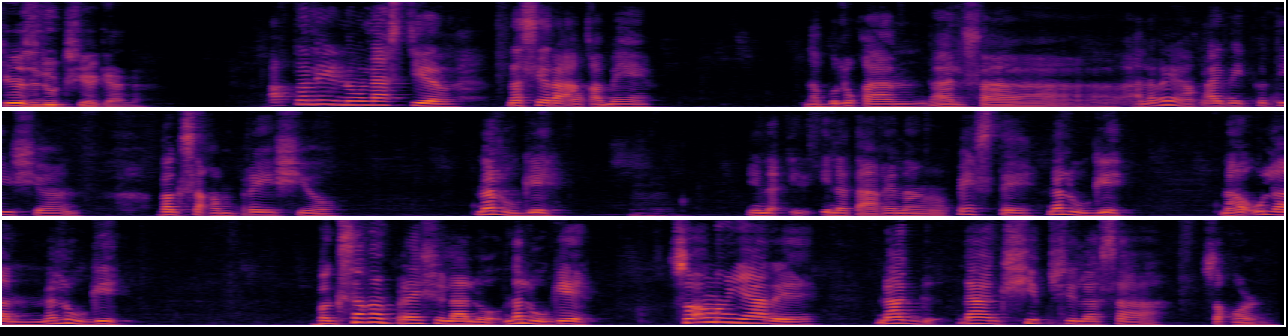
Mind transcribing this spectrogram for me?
Here's Lucci again. Actually, no last year, nasiraan kami. Nabulukan dahil sa, alam mo yan, climate condition, bagsak ang presyo, nalugi. Ina, inatake ng peste, nalugi. Naulan, nalugi. Bagsak ang presyo lalo, nalugi. So, ang nangyari, nag, nag-ship sila sa, sa corn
